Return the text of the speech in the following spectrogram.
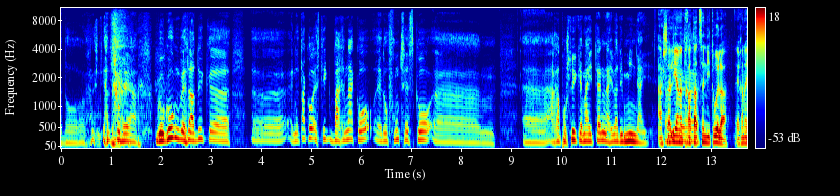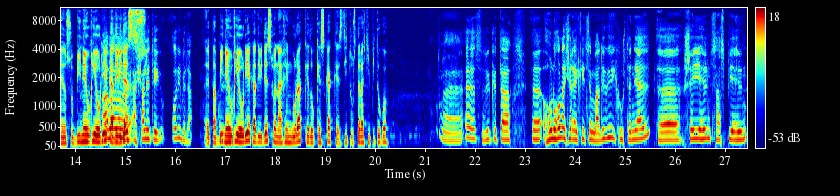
edo zorea gogun, beraduk uh, uh, enetako estik barnako edo funtsezko uh, agapostuik emaiten nahi badu min nahi. Asalian tratatzen dituela, egan nahi duzu, bine hurri horiek ba, ba, ba, adibidez? Asaletik hori bera. Eta bine hurri horiek adibidez zuen ahengurak edo keskak ez dituztela tipituko? Uh, ez, duk eta uh, holo-hola xerrekitzen badugu ikusten dira, uh, sei ehun, zazpi ehun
